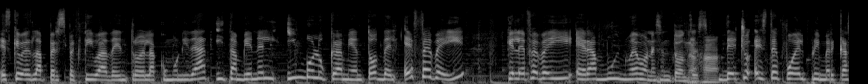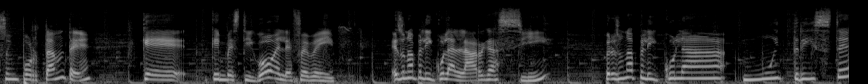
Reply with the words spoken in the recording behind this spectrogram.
es que ves la perspectiva dentro de la comunidad y también el involucramiento del FBI, que el FBI era muy nuevo en ese entonces. Ajá. De hecho, este fue el primer caso importante que, que investigó el FBI. Es una película larga, sí, pero es una película muy triste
